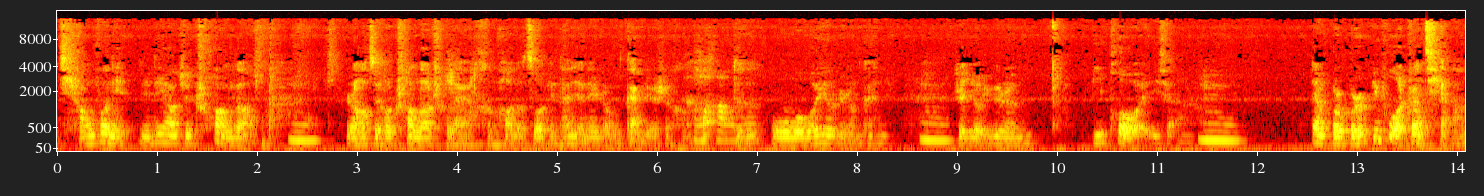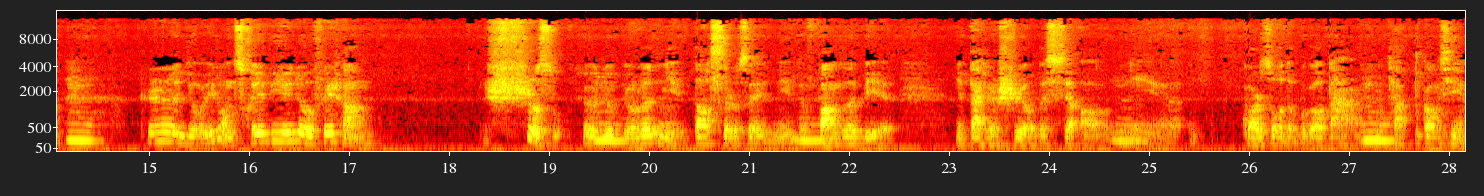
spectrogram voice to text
强迫你一定要去创造，嗯然后最后创造出来很好的作品。他觉得那种感觉是很很好的对，我我我也有这种感觉，嗯。这有一个人逼迫我一下，嗯。但不是不是逼迫我赚钱啊，嗯。就是有一种催逼就非常世俗，就就比如说你到四十岁，你的房子比你大学室友的小，你官儿做的不够大，嗯。他不高兴，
